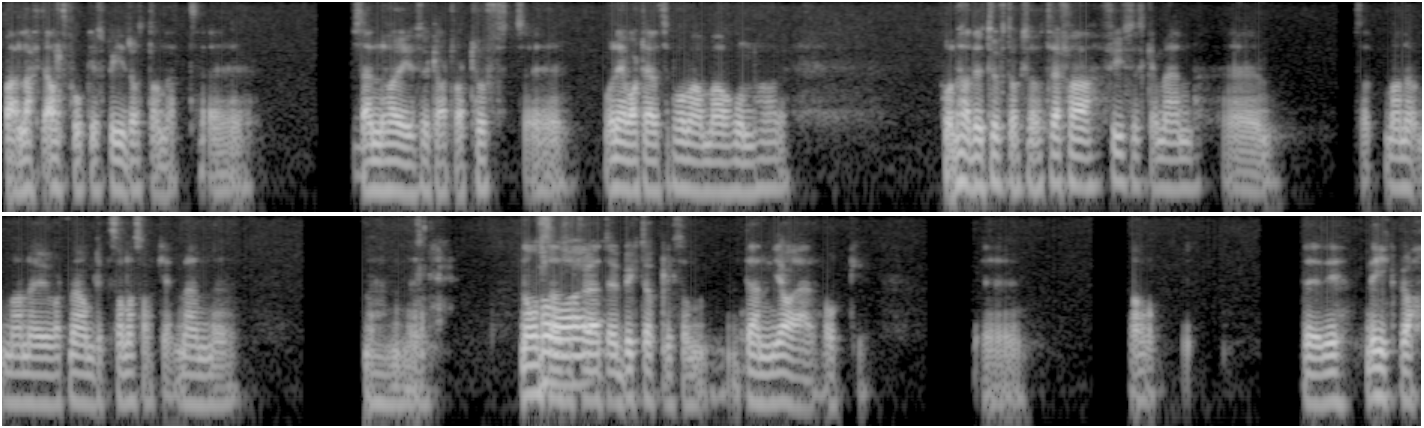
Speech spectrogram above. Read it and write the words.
bara lagt allt fokus på idrottandet. Eh, sen har det ju såklart varit tufft. Eh, och när jag varit och hälsat på mamma och hon har hon hade det tufft också, att träffa fysiska män. Eh, så man, man har ju varit med om lite sådana saker. Men, eh, men någonstans Var... för att jag har byggt upp liksom den jag är och eh, ja, det, det, det, gick bra.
